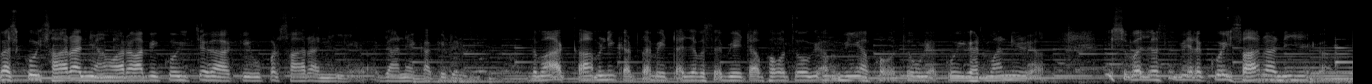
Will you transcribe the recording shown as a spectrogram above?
बस कोई सहारा नहीं हमारा, अभी कोई जगह के ऊपर सहारा नहीं है जाने का किधर भी। दिमाग काम नहीं करता बेटा, जब से बेटा फौत हो गया, मियाँ फौत हो गया, कोई घर मान नहीं रहा। इस वजह से मेरा कोई सहारा नहीं है।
